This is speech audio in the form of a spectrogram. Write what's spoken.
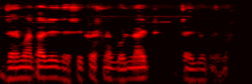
જય માતાજી જય શ્રી કૃષ્ણ ગુડ નાઇટ જય જોગણીમાં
